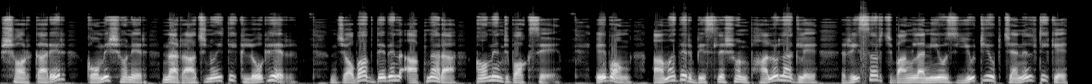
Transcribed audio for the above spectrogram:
সরকারের, কমিশনের না রাজনৈতিক লোভের? জবাব দেবেন আপনারা কমেন্ট বক্সে। এবং আমাদের বিশ্লেষণ ভালো লাগলে রিসার্চ বাংলা নিউজ ইউটিউব চ্যানেলটিকে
